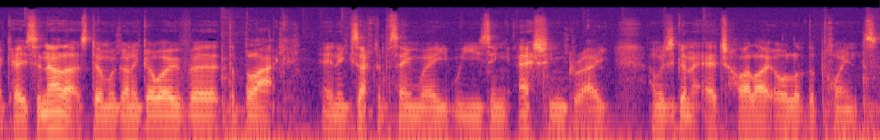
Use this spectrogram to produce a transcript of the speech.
Okay, so now that's done, we're going to go over the black in exactly the same way. We're using Eshin Grey, and we're just going to edge highlight all of the points.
